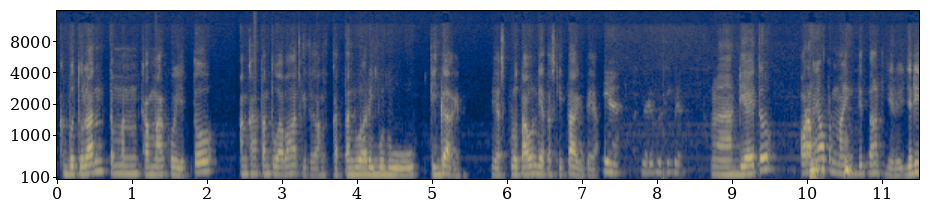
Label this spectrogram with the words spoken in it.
kebetulan teman kamarku itu angkatan tua banget gitu angkatan 2003 gitu. Ya 10 tahun di atas kita gitu ya. Iya 2003 nah dia itu orangnya open minded banget gitu. Jadi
